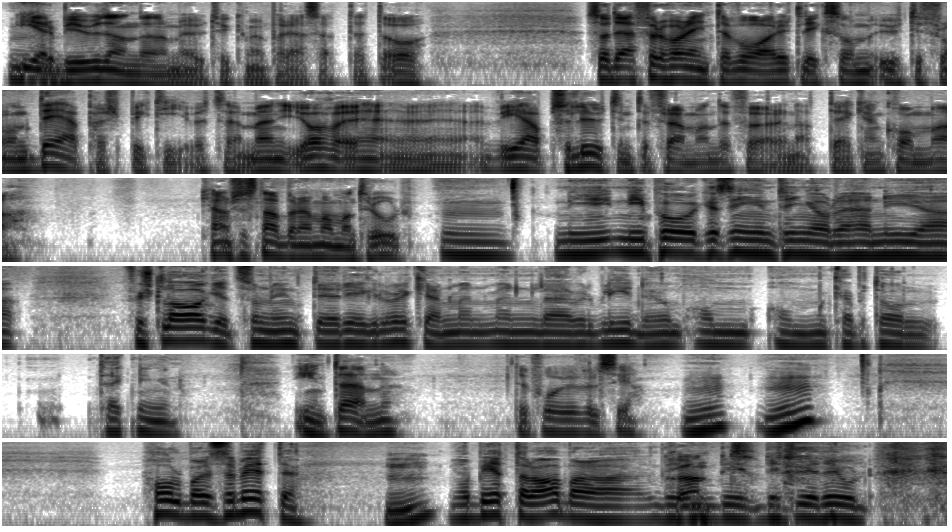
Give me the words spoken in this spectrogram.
Mm. erbjudanden om jag uttrycker mig på det sättet. Och, så därför har det inte varit liksom utifrån det perspektivet. Men jag, eh, vi är absolut inte främmande för att det kan komma kanske snabbare än vad man tror. Mm. Ni, ni påverkas ingenting av det här nya förslaget som inte är regelverk än men, men lär väl bli det om, om, om kapitaltäckningen. Inte ännu. Det får vi väl se. Mm. Mm. Hållbarhetsarbete. Mm. Jag betar av bara din, din, ditt vd-ord.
